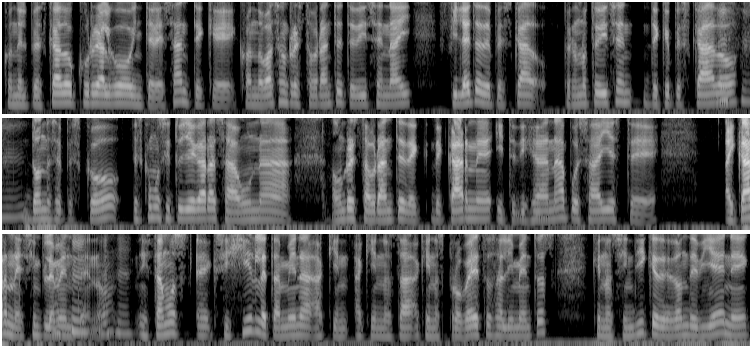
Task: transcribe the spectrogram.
Con el pescado ocurre algo interesante, que cuando vas a un restaurante te dicen hay filete de pescado, pero no te dicen de qué pescado, dónde se pescó. Es como si tú llegaras a, una, a un restaurante de, de carne y te dijeran, ah, pues hay este hay carne simplemente, ¿no? Necesitamos exigirle también a, quien a quien nos da a quien nos provee estos alimentos que nos indique de dónde viene,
